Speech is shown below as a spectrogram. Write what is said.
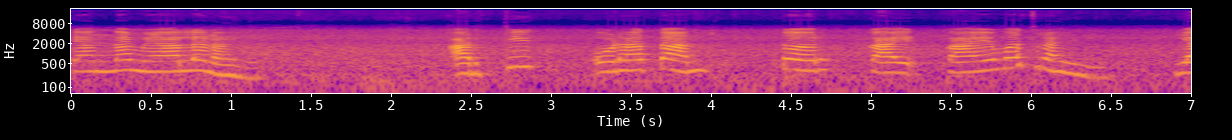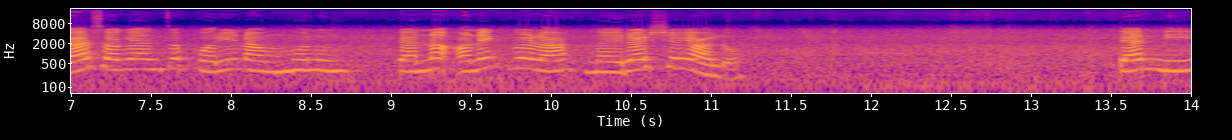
त्यांना मिळाला नाही. आर्थिक ओढाताण तर काय कायमच राहिली. या सगळ्यांचा परिणाम म्हणून त्यांना अनेक वेळा नैराश्य आलं. त्यांनी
